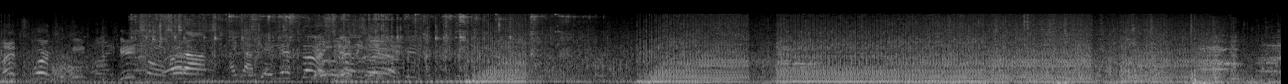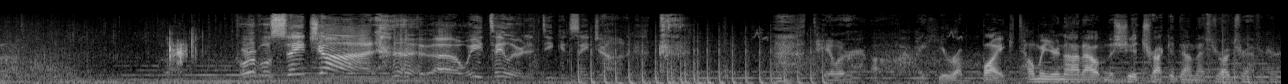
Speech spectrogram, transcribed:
Let's work, people. Keep moving. Hold on. I got this. Yes, sir. Yes, sir. Corporal St. John. uh, Wade Taylor to Deacon St. John. Taylor, uh, I hear a bike. Tell me you're not out in the shit tracking down that drug trafficker.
